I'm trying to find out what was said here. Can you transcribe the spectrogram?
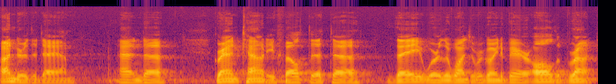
under the dam. And uh, Grand County felt that uh, they were the ones that were going to bear all the brunt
